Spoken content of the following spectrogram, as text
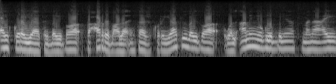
الكريات البيضاء تحرض على إنتاج الكريات البيضاء والامينوجلوبولينات المناعي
